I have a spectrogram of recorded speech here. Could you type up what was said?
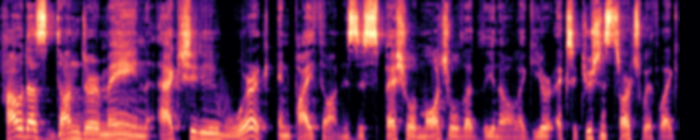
how does dunder main actually work in Python? Is this special module that you know like your execution starts with? Like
